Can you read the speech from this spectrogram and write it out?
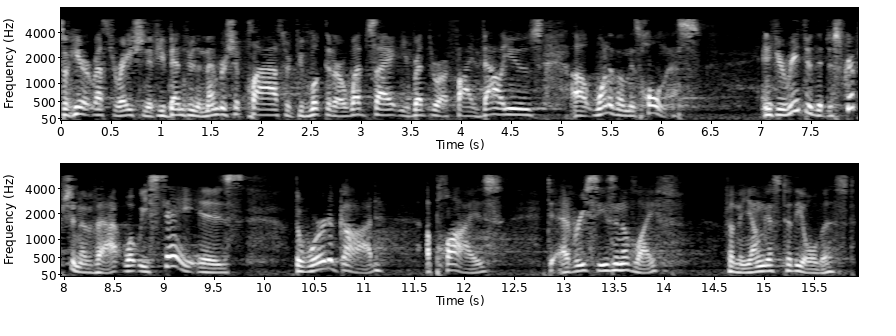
So here at Restoration, if you've been through the membership class or if you've looked at our website and you've read through our five values, uh, one of them is wholeness. And if you read through the description of that, what we say is the Word of God applies to every season of life, from the youngest to the oldest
